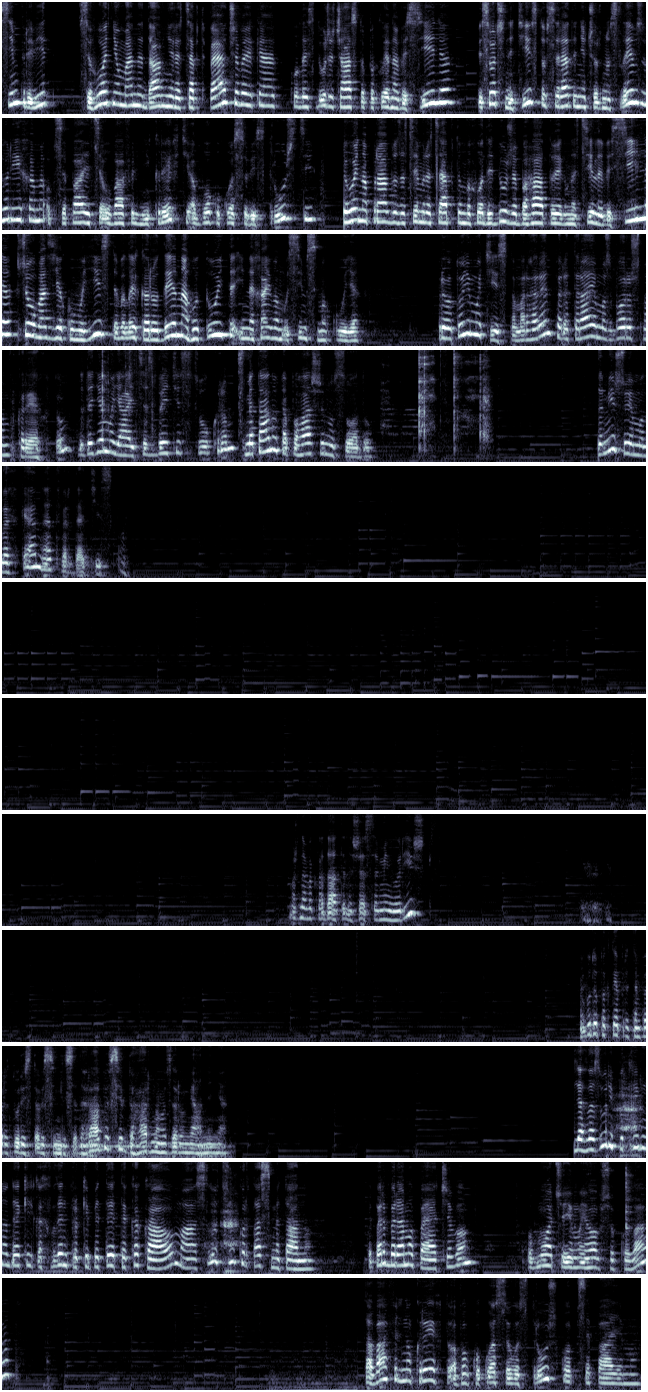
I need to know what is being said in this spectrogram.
Всім привіт! Сьогодні у мене давній рецепт печива, яке колись дуже часто пекли на весілля. Пісочне тісто, всередині чорнослив з горіхами, обсипається у вафельній крихті або кокосовій стружці. Його й направду за цим рецептом виходить дуже багато, як на ціле весілля. Якщо у вас є кому їсти, велика родина, готуйте і нехай вам усім смакує. Приготуємо тісто. Маргарин перетираємо з борошном в крихту. Додаємо яйця збиті з цукром, сметану та погашену соду. Замішуємо легке, не тверде тісто. Можна викладати лише самі горішки. Буду пекти при температурі 180 градусів до гарного зарум'янення. Для глазурі потрібно декілька хвилин прокипятити какао, масло, цукор та сметану. Тепер беремо печиво, обмочуємо його в шоколад. Та вафельну крихту або в кокосову стружку обсипаємо.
